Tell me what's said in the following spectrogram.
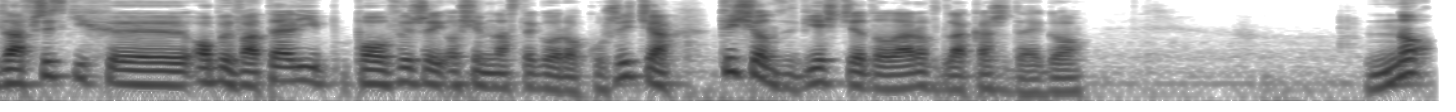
dla wszystkich e, obywateli powyżej 18 roku życia, 1200 dolarów dla każdego. No,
